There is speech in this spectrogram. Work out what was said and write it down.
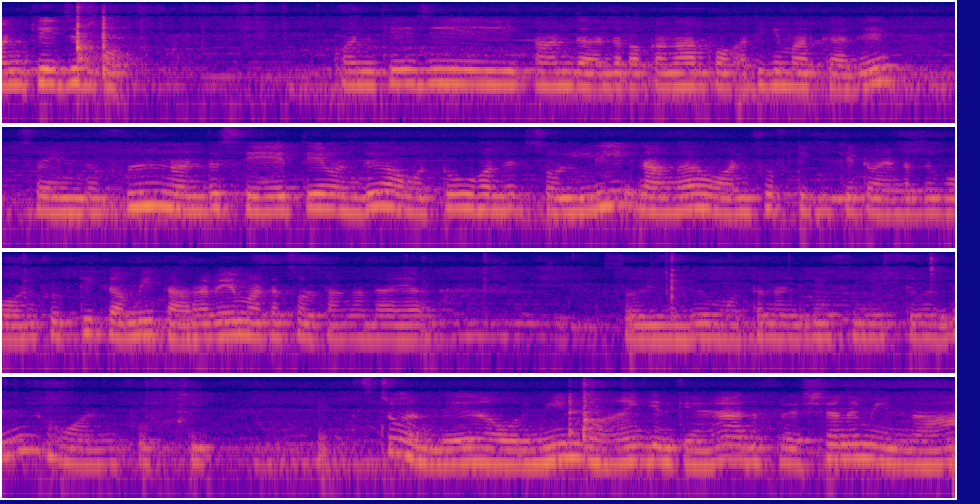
ஒன் கேஜி இருக்கும். ஒன் கேஜி அந்த அந்த பக்கம் தான் இருக்கும். அதிகமாக இருக்காது. ஸோ இந்த ஃபுல் நண்டு சேர்த்தே வந்து அவங்க டூ ஹண்ட்ரட் சொல்லி நாங்கள் ஒன் ஃபிஃப்டிக்கு கிட்ட வேண்டதுக்கு ஒன் ஃபிஃப்டி கம்மி தரவே மாட்டேன்னு சொல்லிட்டாங்க அந்த ஸோ இது வந்து மொத்த நண்டுமே சேர்த்து வந்து ஒன் ஃபிஃப்டி நெக்ஸ்ட்டு வந்து நான் ஒரு மீன் வாங்கியிருக்கேன். அது ஃப்ரெஷ்ஷான மீன் தான்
